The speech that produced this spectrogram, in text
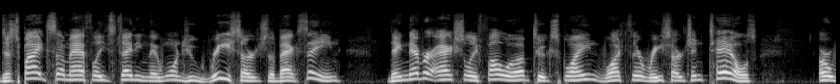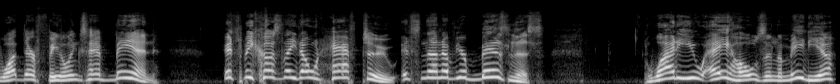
Despite some athletes stating they want to research the vaccine, they never actually follow up to explain what their research entails or what their feelings have been. It's because they don't have to. It's none of your business. Why do you a-holes in the media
